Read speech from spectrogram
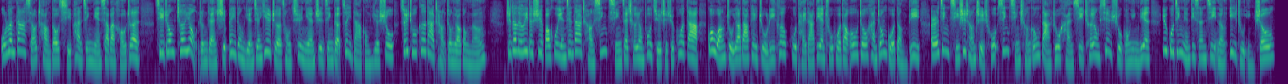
无论大小厂都期盼今年下半好转。其中，车用仍然是被动元件业者从去年至今的最大公约数，催出各大厂重要动能。值得留意的是，保护元件大厂新秦在车用布局持续扩大，过往主要搭配主力客户台达电出货到欧洲和中国等地，而近期市场指出，新秦成功打入韩系车用线束供应链，预估今年第三季能挹注营收。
